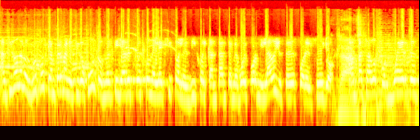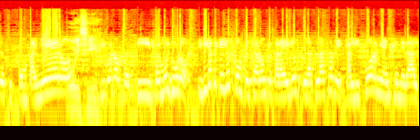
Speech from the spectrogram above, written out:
han sido de los grupos que han permanecido juntos. No es que ya después con el éxito les dijo el cantante, me voy por mi lado y ustedes por el suyo. Claro, han sí. pasado por muertes de sus compañeros. Uy, sí. Y bueno, pues sí, fue muy duro. Y fíjate que ellos confesaron que para ellos la plaza de California en general,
